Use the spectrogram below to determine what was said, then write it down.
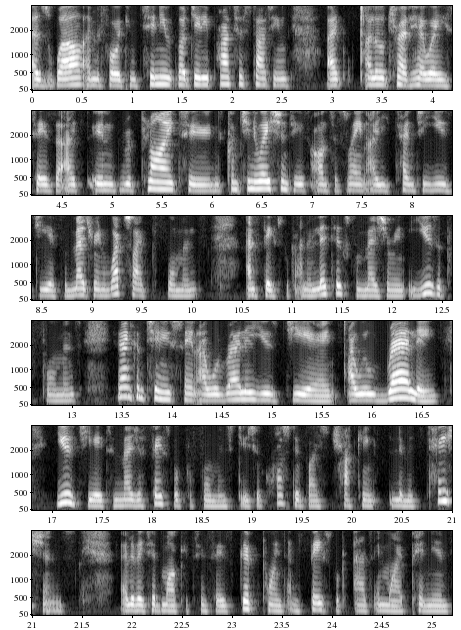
as well. And before we continue, we've got JD Prater starting like a little thread here where he says that I in reply to in continuation to his answers, Wayne, I tend to use GA for measuring website performance and Facebook Analytics for measuring user performance. He then continues saying I will rarely use GA. I will rarely use GA to measure Facebook performance due to cross device tracking limitations. Elevated Marketing says, good point, and Facebook ads, in my opinion,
